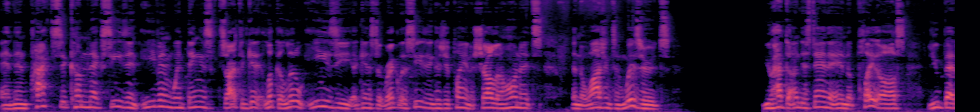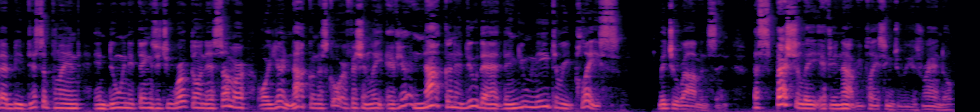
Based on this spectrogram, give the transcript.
and then practice it come next season, even when things start to get look a little easy against the regular season because you're playing the Charlotte Hornets and the Washington Wizards, you have to understand that in the playoffs, you better be disciplined in doing the things that you worked on this summer, or you're not going to score efficiently. If you're not going to do that, then you need to replace Mitchell Robinson, especially if you're not replacing Julius Randle,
